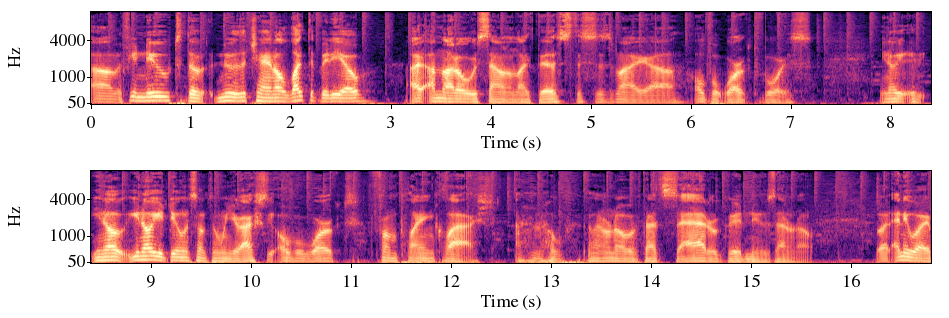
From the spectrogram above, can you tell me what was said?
Um, if you're new to the new to the channel, like the video. I, am not always sounding like this. This is my uh, overworked voice. You know, you, you know, you know, you're doing something when you're actually overworked from playing Clash. I don't know. I don't know if that's sad or good news. I don't know. But anyway,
